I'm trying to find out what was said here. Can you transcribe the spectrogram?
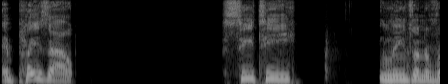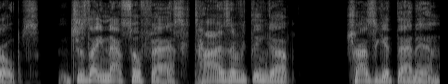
it plays out. CT leans on the ropes, just like not so fast. He ties everything up, tries to get that in.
